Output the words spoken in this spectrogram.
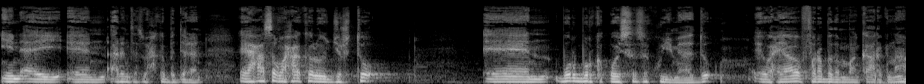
in ay arintaas wax ka bedelaan xasan waxaa kaloo jirto burburka qoysaska ku yimaado. Waxyaaba fara badan baan ka aragnaa.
